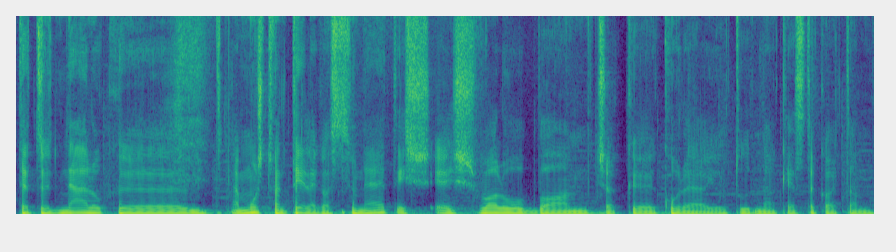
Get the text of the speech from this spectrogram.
Tehát, hogy náluk ö, most van tényleg a szünet, és, és valóban csak koreaiul tudnak, ezt akartam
